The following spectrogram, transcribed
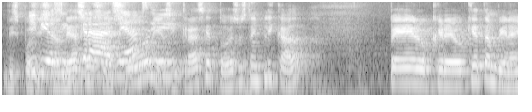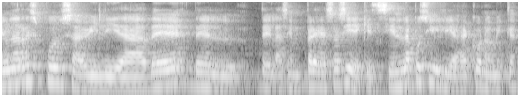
disposición de asociación, sí. idiosincrasia, todo eso está implicado. Pero creo que también hay una responsabilidad de, del- de las empresas y de que tienen la posibilidad económica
